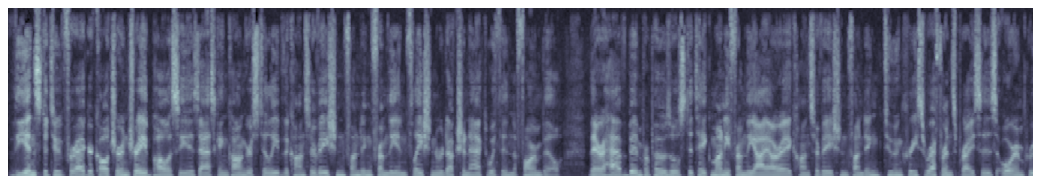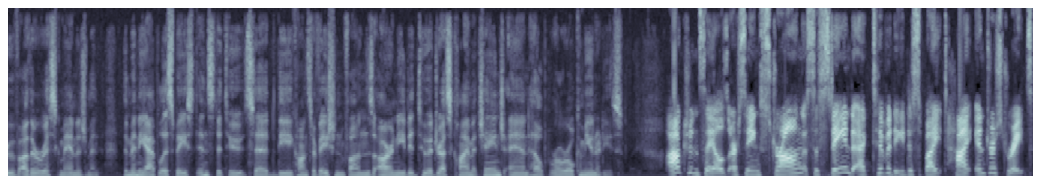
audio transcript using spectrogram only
The Institute for Agriculture and Trade Policy is asking Congress to leave the conservation funding from the Inflation Reduction Act within the Farm Bill. There have been proposals to take money from the IRA conservation funding to increase reference prices or improve other risk management. The Minneapolis based institute said the conservation funds are needed to address climate change and help rural communities. Auction sales are seeing strong, sustained activity despite high interest rates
